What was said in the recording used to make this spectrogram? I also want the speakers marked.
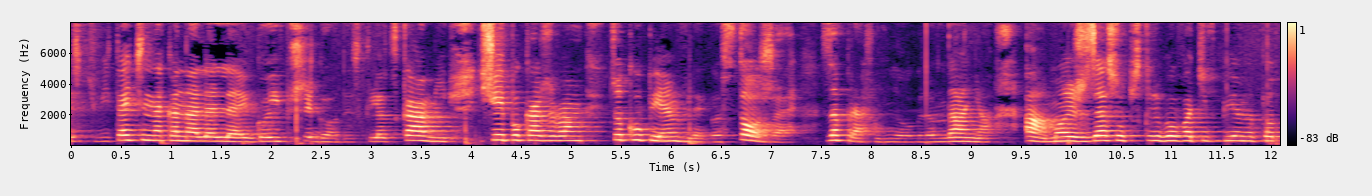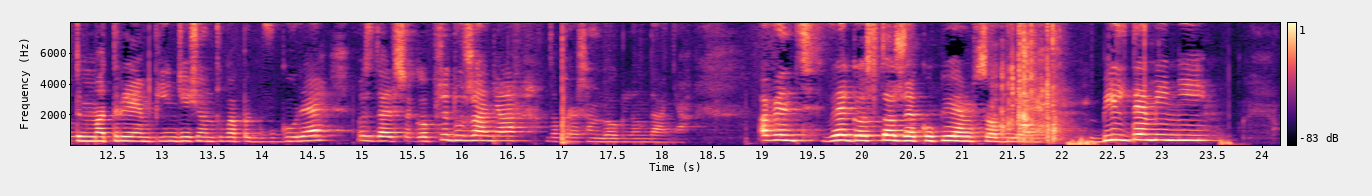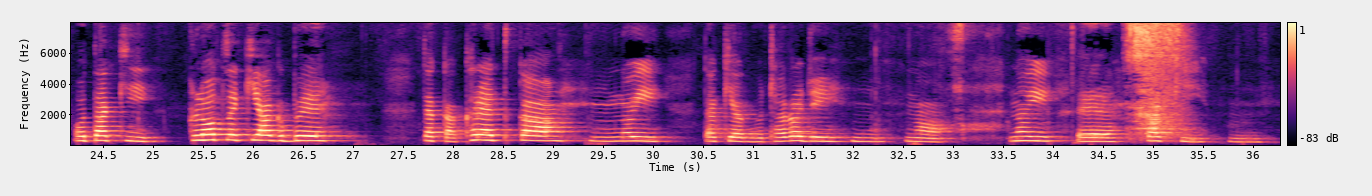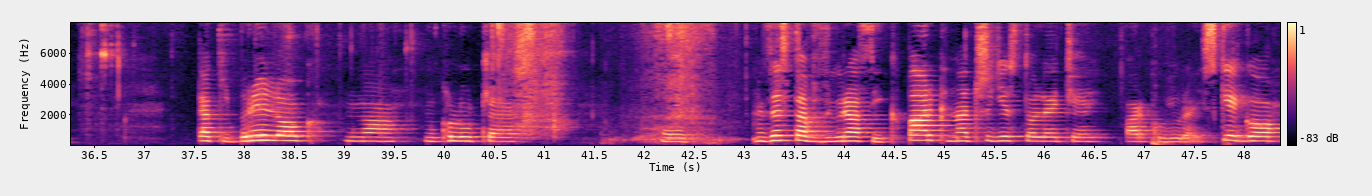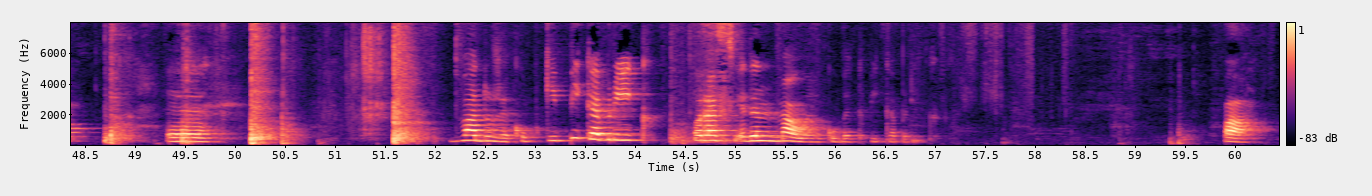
Speaker 1: Cześć, witajcie na kanale Lego i przygody z klockami. Dzisiaj pokażę Wam, co kupiłem w Lego Store. Zapraszam do oglądania. A, możesz zasubskrybować i wbijemy pod tym materiałem 50 łapek w górę. Bez dalszego przedłużania zapraszam do oglądania. A więc w Lego Store kupiłem sobie Buildę Mini, o taki klocek jakby, taka kredka, no i taki jakby czarodziej, no, no i e, taki, mm, taki brylok na klucze, e, zestaw z Jurassic Park na 30-lecie Parku Jurajskiego, e, dwa duże kubki Pikabrick oraz jeden mały kubek Pikabrick. Pá.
